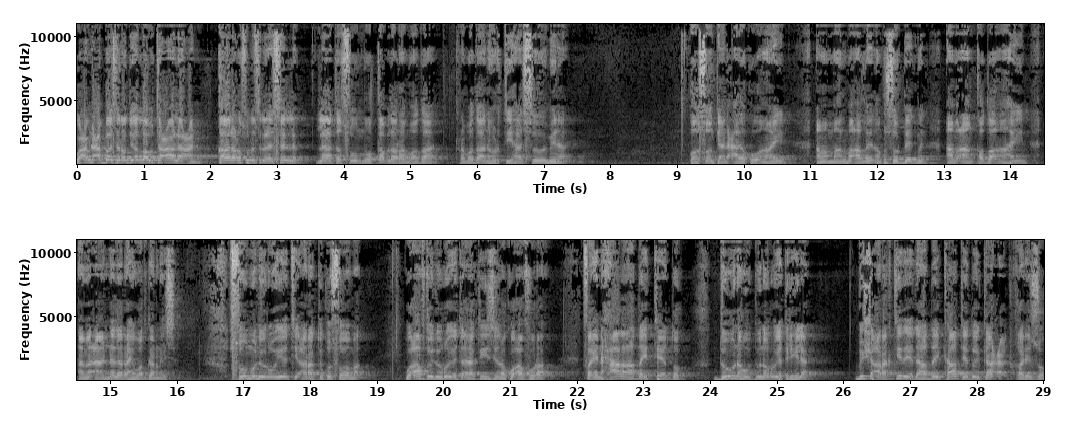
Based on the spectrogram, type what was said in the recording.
وcan cabaasin radi allahu tacaala can qaala rasul sl ly slm laa tasumuu qabla ramadaan. Ramadaan hortii soomina. Waa soonkii aan caada ku ahayn ama maalmo adlayd aan ku soo beegmin ama aan qada ahayn ama aan nadar ahayn waad garanaysa. Suumu liru'yati aragti ku sooma wa afdu liru'yati aragtidiisina ku afura fain xaalad hadday teeddo duunahu duuna ru'yat اlhilaal bisha aragtideeda hadday kaa teeddo kaa qariso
